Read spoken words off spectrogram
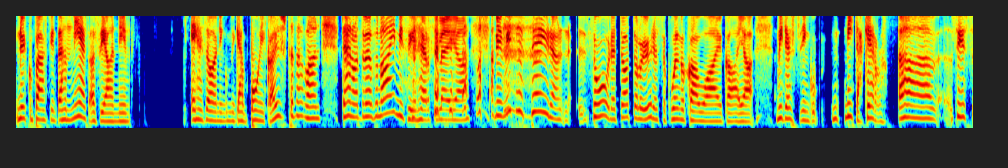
nyt kun päästiin tähän miesasiaan, niin eihän se ole niin mikään poikaystävä, vaan tehän olette myös naimisiin, Herttile. Ja, niin miten teidän suhde, te olette ollut yhdessä kuinka kauan aikaa ja miten niin kuin, mitä, kerro? Äh, siis,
